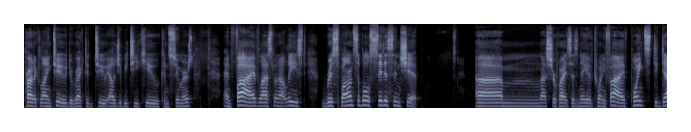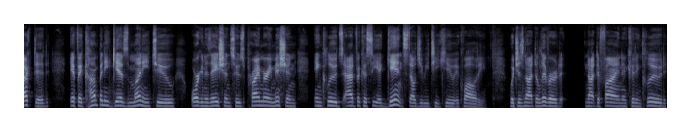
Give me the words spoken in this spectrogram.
product line too directed to lgbtq consumers. And five last but not least responsible citizenship um, not sure why it says negative 25 points deducted if a company gives money to organizations whose primary mission includes advocacy against LGBTQ equality, which is not delivered, not defined, and could include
